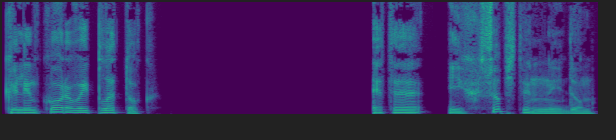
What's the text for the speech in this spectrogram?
Коленкоровый платок. «Это их собственный дом?»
